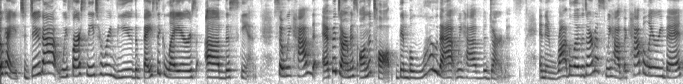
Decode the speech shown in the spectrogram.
Okay, to do that, we first need to review the basic layers of the skin. So we have the epidermis on the top, then below that we have the dermis. And then right below the dermis, we have the capillary bed,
